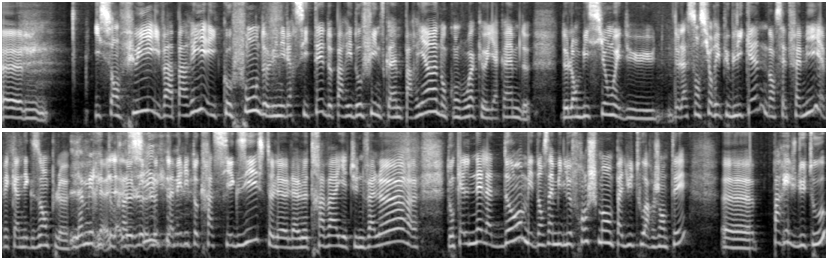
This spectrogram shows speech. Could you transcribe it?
Euh, il s'enfuit, il va à Paris et il cofonde l'université de Paris-Dauphine. C'est quand même pas rien. Donc on voit qu'il y a quand même de, de l'ambition et du, de l'ascension républicaine dans cette famille, avec un exemple. La méritocratie. Le, le, le, la méritocratie existe, le, travail est une valeur. Donc elle naît là-dedans, mais dans un milieu franchement pas du tout argenté. Euh, pas riche du tout.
